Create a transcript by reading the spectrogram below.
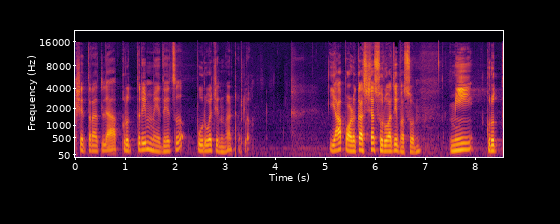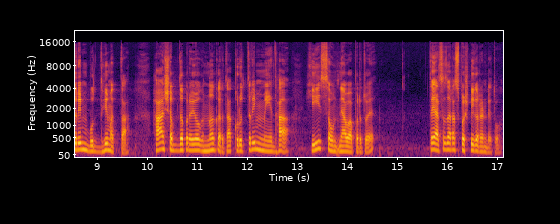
क्षेत्रातल्या कृत्रिम मेधेचं पूर्वचिन्ह ठरलं. या पॉडकास्टच्या सुरुवातीपासून मी कृत्रिम बुद्धिमत्ता हा शब्दप्रयोग न करता कृत्रिम मेधा ही संज्ञा वापरतो आहे तर याचं जरा स्पष्टीकरण देतो.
